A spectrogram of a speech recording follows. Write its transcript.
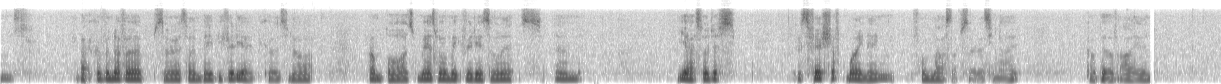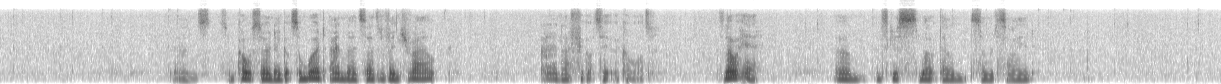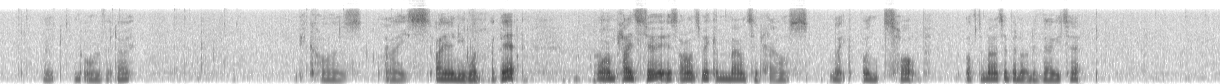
back with another solo time baby video because you know what I'm bored. May as well make videos on it. Um yeah so I just was finished off mining from last episode as you know. Got a bit of iron. And some cobblestone and got some wood and I decided to venture out. And I forgot to hit record. So now we're here. Um, I'm just to smelt down some of this iron like not all of it though because I, I only want a bit. What I'm planning to do is I want to make a mountain house like on top of the mountain but not at the very tip.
